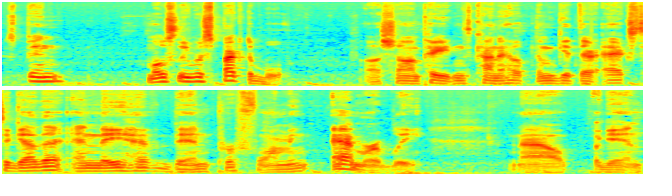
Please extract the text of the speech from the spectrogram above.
It's been mostly respectable. Uh, Sean Payton's kind of helped them get their acts together, and they have been performing admirably. Now, again,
